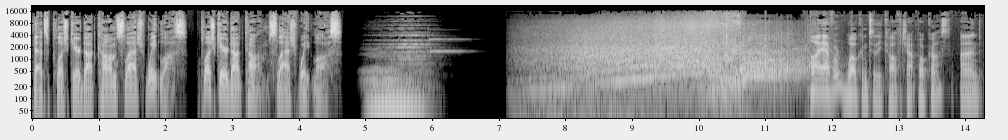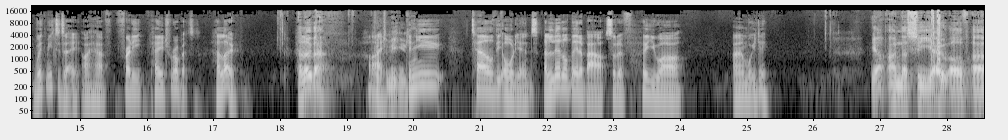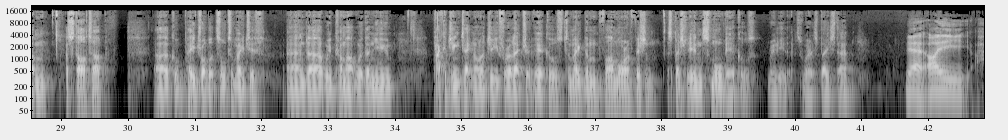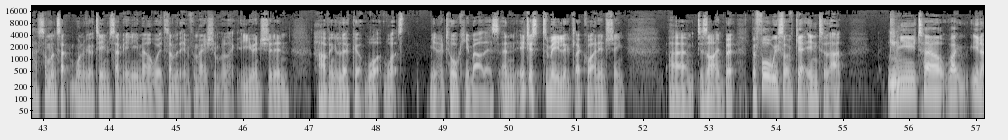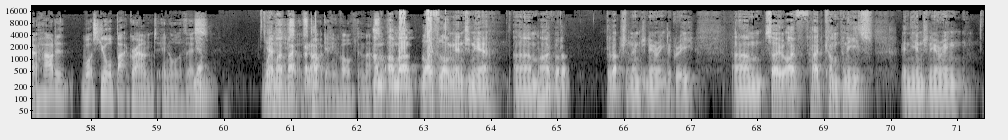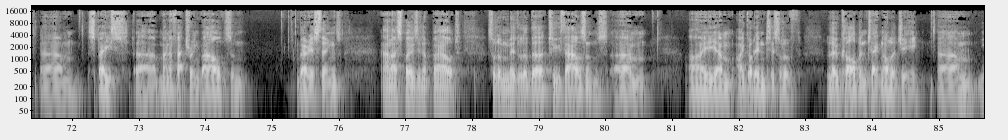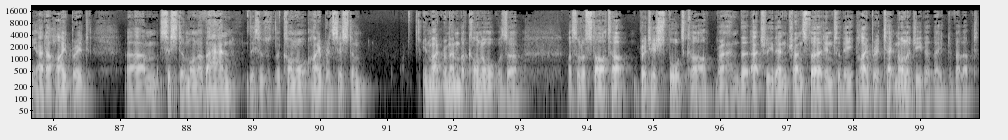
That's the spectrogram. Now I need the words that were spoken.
That's plushcare.com slash weight loss. Plushcare.com slash weight loss. Hi, everyone. Welcome to the Car for Chat podcast. And with me today, I have Freddie Page Roberts. Hello. Hello there. Hi. Good to meet you. Can you tell the audience a little bit about sort of who you are and what you do? Yeah, I'm the CEO of um, a startup uh, called Page Roberts Automotive, and uh, we've come up with a new packaging technology for electric vehicles to make them far more efficient, especially in small vehicles. Really, that's where it's based at. Yeah, I someone sent one of your team sent me an email with some of the information. We're like, are you interested in having a look at what what's you know talking about this? And it just to me looked like quite an interesting um, design. But before we sort of get into that, can Mm. you tell like you know how did what's your background in all of this? Yeah. Yeah, my you sort of start I'm- getting involved in that? I'm, I'm a lifelong engineer. Um, I've got a production engineering degree. Um, so I've had companies in the engineering um, space, uh, manufacturing valves and various things. And I suppose in about sort of middle of the 2000s, um, I um, I got into sort of low carbon technology. Um, We had a hybrid um, system on a van. This was the Connaught hybrid system. You might remember Connaught was a a sort of startup British sports car brand that actually then transferred into the hybrid technology that they developed.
